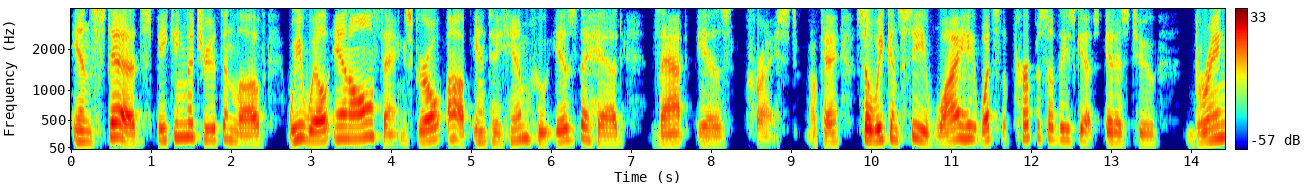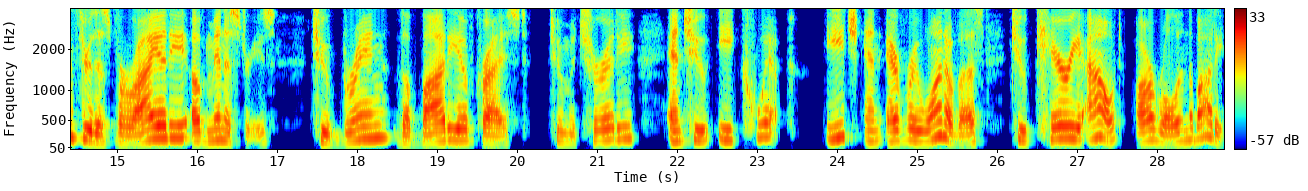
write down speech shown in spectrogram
Instead, speaking the truth in love, we will in all things grow up into Him who is the head, that is Christ. Okay? So we can see why, what's the purpose of these gifts? It is to bring through this variety of ministries, to bring the body of Christ to maturity and to equip each and every one of us to carry out our role in the body,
